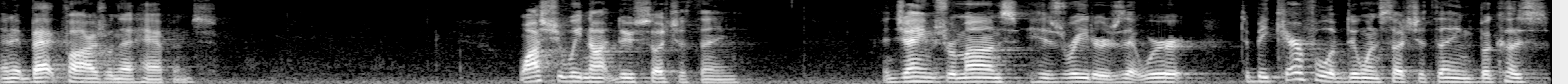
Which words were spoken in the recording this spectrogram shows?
And it backfires when that happens. Why should we not do such a thing? And James reminds his readers that we're to be careful of doing such a thing because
